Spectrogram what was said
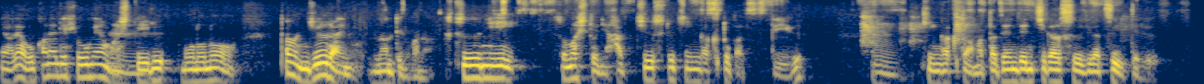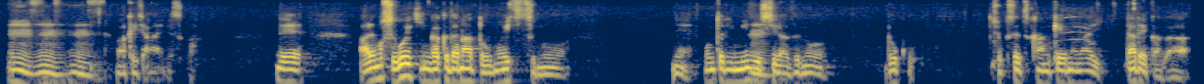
あれはお金で表現はしているものの、多分従来のなんていうのかな普通にその人に発注する金額とかっていううん金額とはまた全然違う数字がついてるうんうんわけじゃないですか。であれもすごい金額だなと思いつつもね本当に見ず知らずのどこ、直接関係のない誰かが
